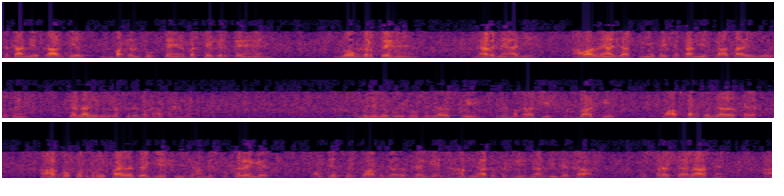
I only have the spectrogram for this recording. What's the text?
شیطانی اثرات کے برتن ٹوٹتے ہیں، بچے گرتے ہیں، لوگ ڈرتے ہیں۔ گھر میں آ جی آوازیں آ جاتی ہیں تو شیطانی اثرات آئی ہوئے ہوتے ہیں۔ چند آگے مل کر سورہ بکرا پڑ لیا مجھے جو بزرگوں سے اجازت ہوئی، سورہ بکرا کی اس بات کی، وہ آپ سب کو اجازت ہے۔ آپ کو خود کو بھی فائدہ دے گی چیز آپ اس کو کریں گے، اور جس چیز کو آپ اجازت دیں گے، جہاں بھی آتے تکلیف میں آدمی دیکھا، اس طرح سے حالات ہیں۔ آپ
